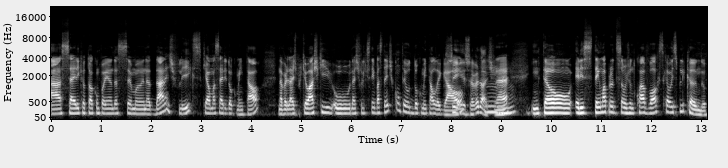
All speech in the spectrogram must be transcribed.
a série que eu tô acompanhando essa semana da Netflix, que é uma série documental. Na verdade, porque eu acho que o Netflix tem bastante conteúdo documental legal. Sim, isso é verdade. Né? Então, eles têm uma produção junto com a Vox, que é o Explicando.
